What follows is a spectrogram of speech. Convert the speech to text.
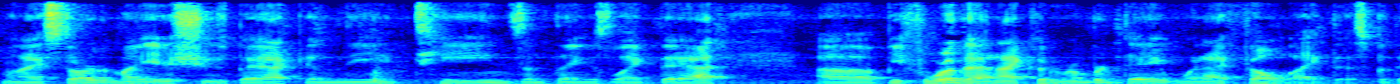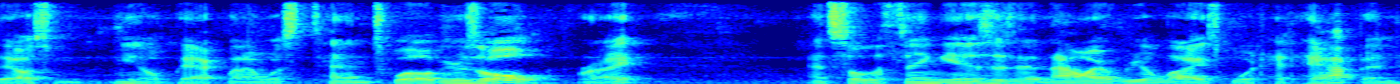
When I started my issues back in the teens and things like that, uh, before then, I could remember a day when I felt like this, but that was, you know, back when I was 10, 12 years old, right? And so the thing is, is that now I realize what had happened,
